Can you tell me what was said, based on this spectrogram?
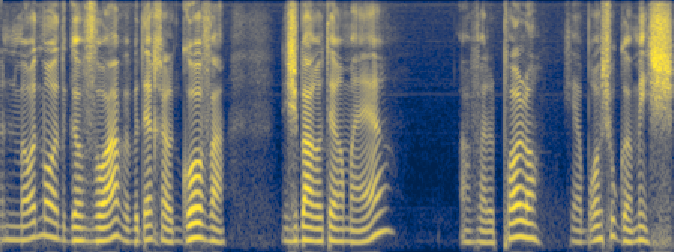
מאוד מאוד גבוה, ובדרך כלל גובה נשבר יותר מהר, אבל פה לא, כי הברוש הוא גמיש.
